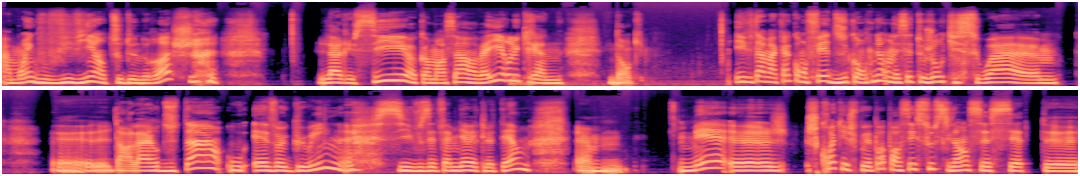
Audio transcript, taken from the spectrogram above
à moins que vous viviez en dessous d'une roche, la Russie a commencé à envahir l'Ukraine. Donc, évidemment, quand on fait du contenu, on essaie toujours qu'il soit euh, euh, dans l'air du temps ou evergreen, si vous êtes familier avec le terme. Euh, mais je- crois que je pouvais pas passer sous silence cette, euh,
